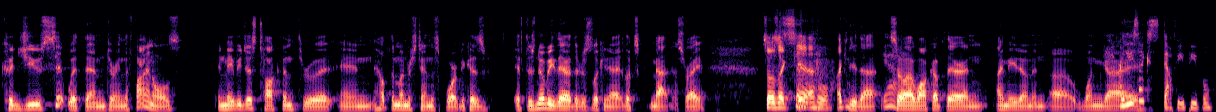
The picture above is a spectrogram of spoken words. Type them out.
Could you sit with them during the finals and maybe just talk them through it and help them understand the sport? Because if there's nobody there, they're just looking at it, it looks madness, right?" So I was like, So "Yeah, cool. I can do that." Yeah. So I walk up there and I meet him, and uh, one guy. Are these like stuffy people?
